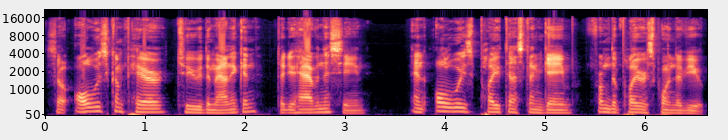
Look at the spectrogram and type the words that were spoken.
So always compare to the mannequin that you have in the scene and always playtest and game from the player's point of view.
